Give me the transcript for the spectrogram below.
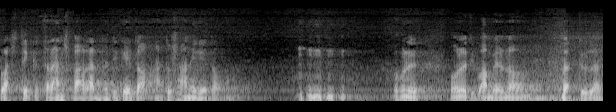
plastik transparan dadi ketok atusane ketok. Ngono ngono dipamerno Mbah Dolan.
